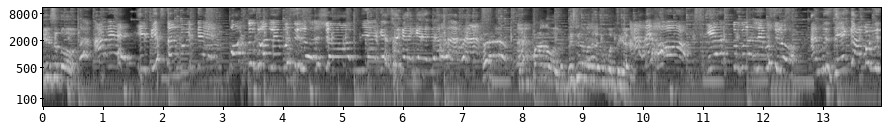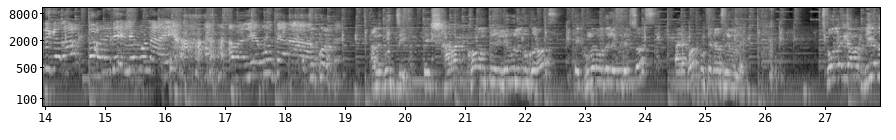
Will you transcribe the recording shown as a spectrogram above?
কি হয়েছে তো? আরে বিস্তার গুলিতে কতগুলো লেবু ছিল সব নিয়ে গেছে গাইগে পাগল বিছনের মধ্যে লেবু করতে গেলি। আরে হ এতগুলো লেবু ছিল আমি যে কাপড় দিতে গেলাম তখন যে লেবু নাই। আমার লেবু দেনা চুপ কর। আমি বুঝছি এই সারাক্ষণ তুই লেবু লেবু করস এই ঘুমের মধ্যে লেবু দেখছস আর এখন উঠে যাস লেবু নাই। তোর লাগে আমার বিয়ে তো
